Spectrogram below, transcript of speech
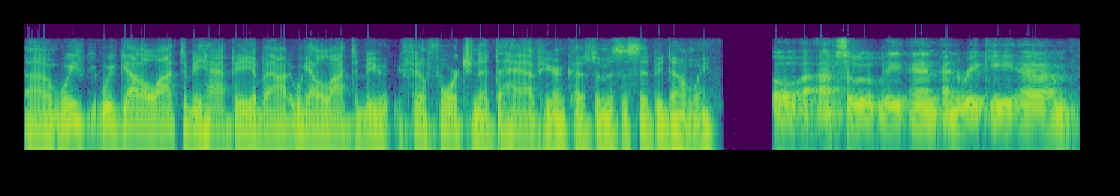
uh, we've we've got a lot to be happy about. We got a lot to be feel fortunate to have here in coastal Mississippi, don't we? Oh, absolutely. And and Ricky, um,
